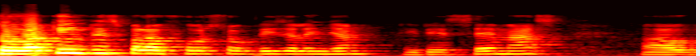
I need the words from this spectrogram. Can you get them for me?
so working principle of four stroke diesel engine it is same as uh,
